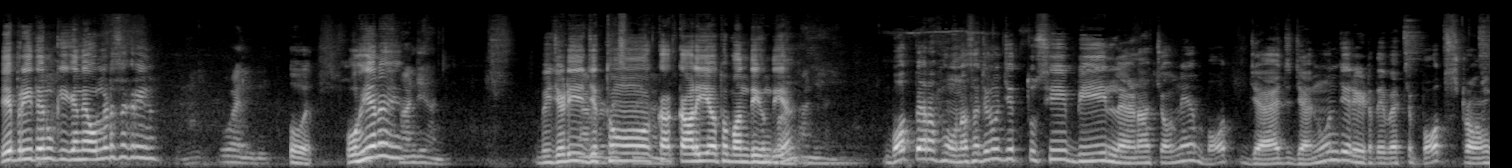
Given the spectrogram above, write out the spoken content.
ਇਹ ਪ੍ਰੀਤ ਇਹਨੂੰ ਕੀ ਕਹਿੰਦੇ OLED ਸਕਰੀਨ? ਉਹ ਐਲਈਡੀ ਉਹ ਹੈ। ਉਹੀ ਹੈ ਨਾ ਇਹ? ਹਾਂਜੀ ਹਾਂਜੀ। ਵੀ ਜਿਹੜੀ ਜਿੱਥੋਂ ਕਾ- ਕਾਲੀ ਆ ਉਥੋਂ ਬੰਦ ਹੁੰਦੀ ਆ। ਹਾਂਜੀ ਹਾਂਜੀ। ਬਹੁਤ ਪਿਆਰਾ ਫੋਨ ਆ ਸੱਜਣੋ ਜੇ ਤੁਸੀਂ ਵੀ ਲੈਣਾ ਚਾਹੁੰਦੇ ਆ ਬਹੁਤ ਜਾਇਜ਼ ਜੈਨੂਅਨ ਜੇ ਰੇਟ ਦੇ ਵਿੱਚ ਬਹੁਤ ਸਟਰੋਂਗ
